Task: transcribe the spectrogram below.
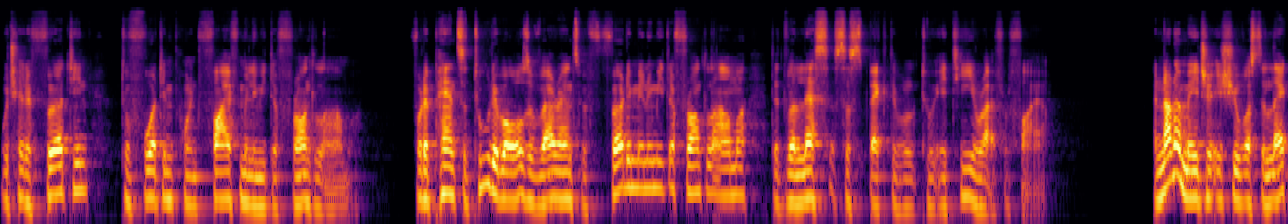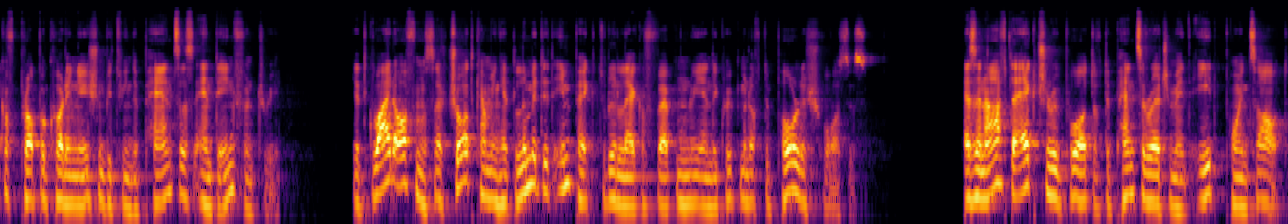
which had a 13 to 14.5 mm frontal armor. For the Panzer II there were also variants with 30 mm frontal armor that were less susceptible to AT rifle fire. Another major issue was the lack of proper coordination between the panzers and the infantry. Yet quite often such shortcoming had limited impact to the lack of weaponry and equipment of the Polish forces. As an after-action report of the Panzer Regiment 8 points out,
